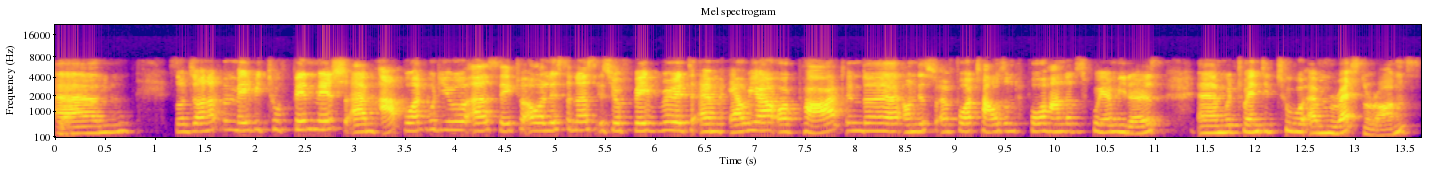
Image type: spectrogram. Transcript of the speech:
Um, so, Jonathan, maybe to finish um, up, what would you uh, say to our listeners is your favorite um, area or part in the on this uh, 4,400 square meters um, with 22 um, restaurants?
